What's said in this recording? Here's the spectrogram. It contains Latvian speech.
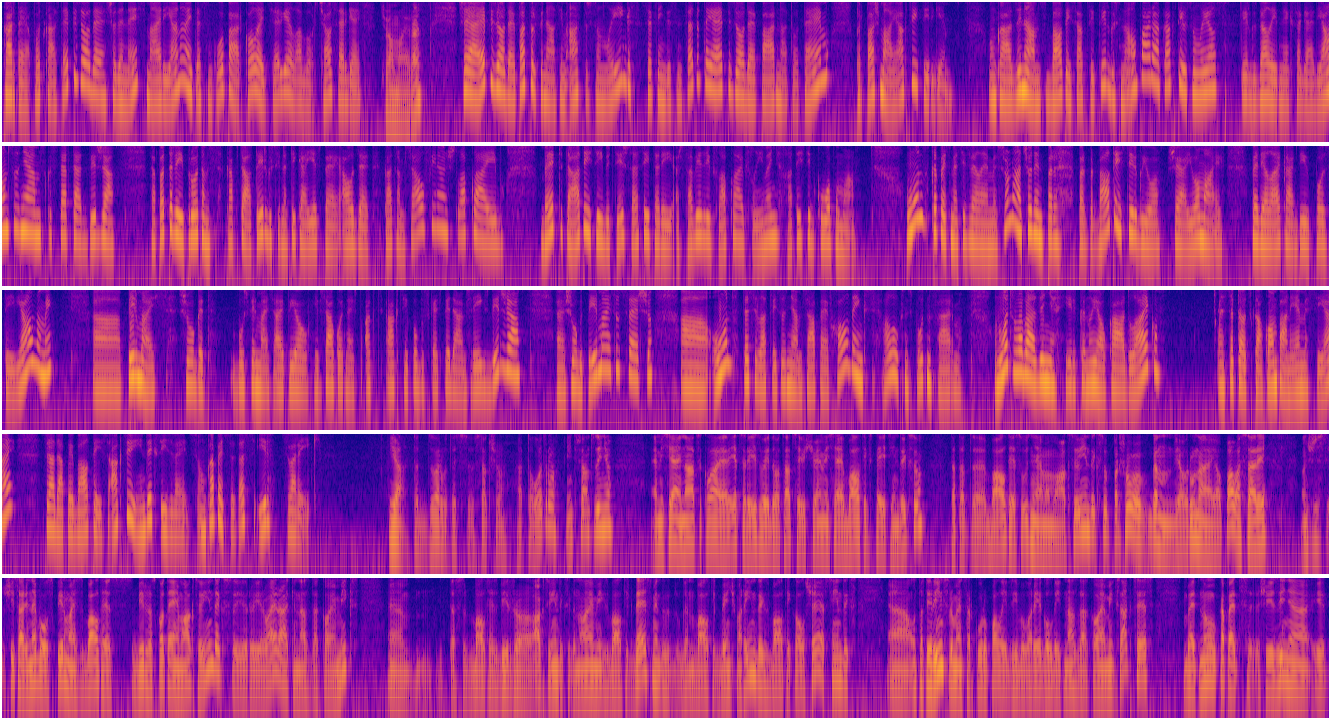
Kārtējā podkāstu epizodē šodien es, Maija Janaita, esmu kopā ar kolēģi Sergeju Laboru. Čau, Sergei! Čau, Maija! Šajā epizodē paturpināsim Astras un Līgas 74. epizodē pārnāto tēmu par pašmāju akciju tirgiem. Un, kā zināms, Baltijas akciju tirgus nav pārāk aktīvs un liels. Tirgus dalībnieki sagaida jaunus uzņēmumus, kas startētu biržā. Tāpat arī, protams, kapitāla tirgus ir ne tikai iespēja audzēt katram savu finanšu labklājību, bet tā attīstība ir cieši saistīta arī ar sabiedrības labklājības līmeņa attīstību kopumā. Un kāpēc mēs izvēlējāmies runāt šodien par, par, par Baltijas tirgu? Jo šajā jomā ir pēdējā laikā ir divi pozitīvi jaunumi. Uh, pirmais šogad būs pirmais IPO, jeb sākotnējais akci, akciju publiskais piedāvājums Rīgas biržā. Uh, šogad pirmais uzsvēršu, uh, un tas ir Latvijas uzņēmums APF Holdings, Alūksnes putnu ferma. Un otra labā ziņa ir, ka nu jau kādu laiku Starptautiskā kompānija MSCI strādā pie Baltijas akciju indeksa izveides. Un kāpēc tas ir svarīgi? Jā, tad varbūt es sakšu ar to otro interesantu ziņu. MSCI nāca klājā ar ieceri izveidot atsevišķu MSCI Baltijas teicu indeksu. Tātad eh, Baltijas uzņēmumu akciju indeksu. Par šo gan jau runāja jau pavasarī. Un šis, šis arī nebūs pirmais Baltijas biržas kotējuma akciju indeks. Ir, ir vairāki Nasdaq OMX. Uh, Tas Baltijas biržu akciju indeks, gan OMX, Baltika 10, gan Baltika Benchmark indeks, Baltika All Shares indeks. Un pat ir instruments, ar kuru palīdzību var ieguldīt Nasdaq OMX akcijas. Bet, nu, kāpēc šī ziņa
